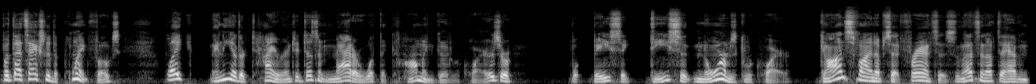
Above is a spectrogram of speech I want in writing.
But that's actually the point, folks. Like any other tyrant, it doesn't matter what the common good requires or what basic, decent norms require. Gänswein upset Francis, and that's enough to have him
